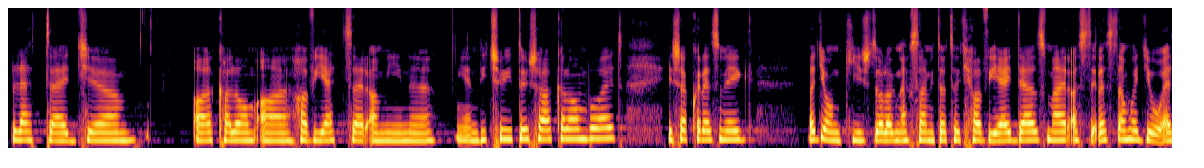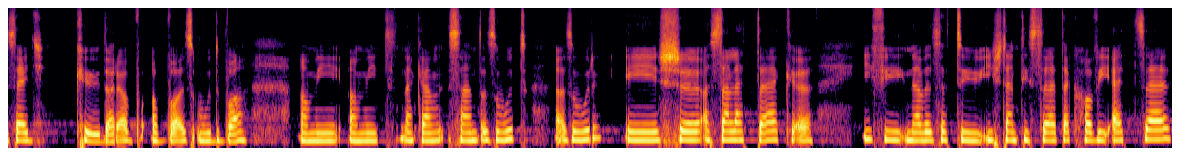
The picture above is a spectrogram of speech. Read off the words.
lett egy alkalom a havi egyszer, amin ilyen dicsőítős alkalom volt, és akkor ez még nagyon kis dolognak számított, hogy havi egy, de az már azt éreztem, hogy jó, ez egy kődarab abba az útba, ami, amit nekem szánt az út, az úr. És aztán lettek ifi nevezetű istentiszteletek havi egyszer,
